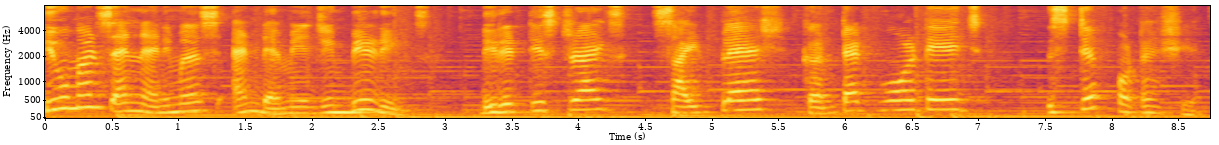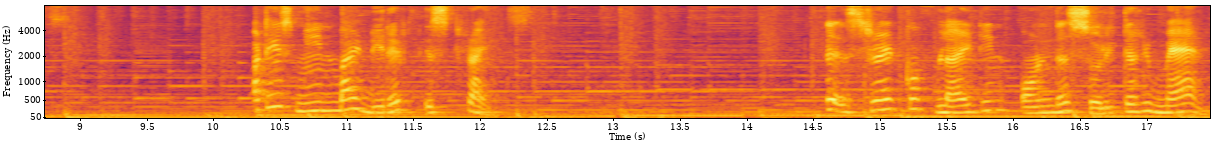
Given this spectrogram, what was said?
humans and animals and damaging buildings. Direct strikes, side flash, contact voltage, step potentials. What is mean by direct strikes? The strike of lightning on the solitary man,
